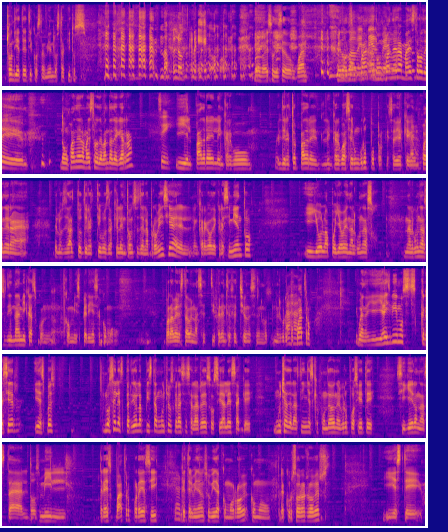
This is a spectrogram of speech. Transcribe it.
son dietéticos también los taquitos. no lo creo. Bueno, eso dice don Juan. Bueno, don Juan, don Juan era maestro de don Juan era maestro de banda de guerra Sí. y el padre le encargó el director padre le encargó hacer un grupo porque sabía que Claro. don Juan era de los altos directivos de aquel entonces de la provincia, el encargado de crecimiento y yo lo apoyaba en algunas en algunas dinámicas con, con mi experiencia como por haber estado en las diferentes secciones en, los- en el grupo Ajá. 4. Y bueno, y, y ahí vimos crecer y después no se les perdió la pista a muchos gracias a las redes sociales, a que muchas de las niñas que fundaron el grupo 7 siguieron hasta el 2003, 4, por ahí así, Claro. que terminaron su vida como, Robert- como precursoras rovers. Y este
